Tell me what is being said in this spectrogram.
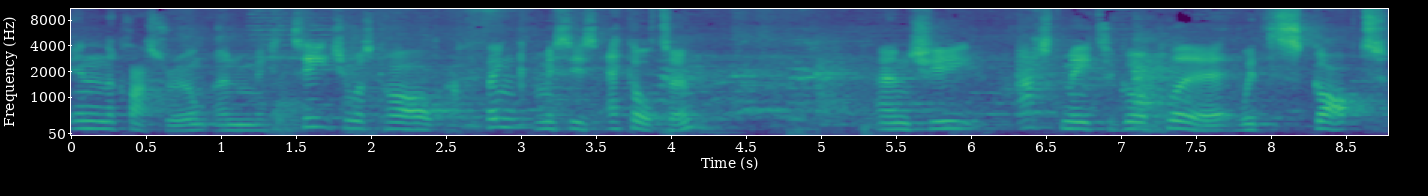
in the classroom, and my teacher was called, I think, Mrs. Eccleton. And she asked me to go play with Scott.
